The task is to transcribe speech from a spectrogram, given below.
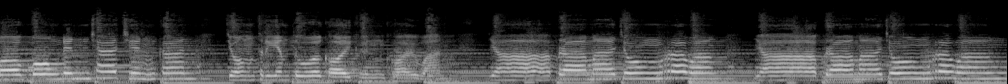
บอกบ่งเด่นชัดเช่นกัน จงเตรียมตัวคอยขึ้นคอยวัน อย่าประมาจงระวัง อย่าประมาจงระวัง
